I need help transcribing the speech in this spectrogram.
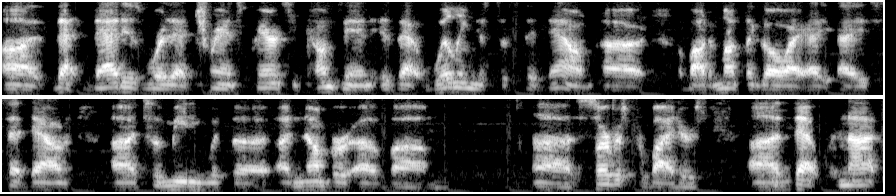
uh, that that is where that transparency comes in. Is that willingness to sit down? Uh, about a month ago, I, I, I sat down uh, to a meeting with a, a number of um, uh, service providers that were not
